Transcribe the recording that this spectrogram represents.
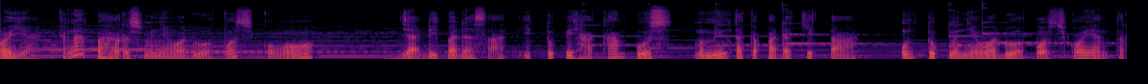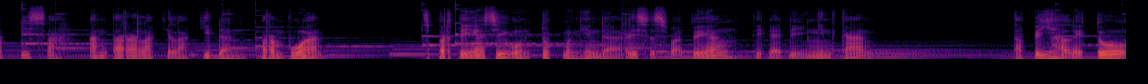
Oh iya, kenapa harus menyewa dua posko? Jadi pada saat itu pihak kampus meminta kepada kita untuk menyewa dua posko yang terpisah antara laki-laki dan perempuan. Sepertinya sih untuk menghindari sesuatu yang tidak diinginkan. Tapi hal itu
